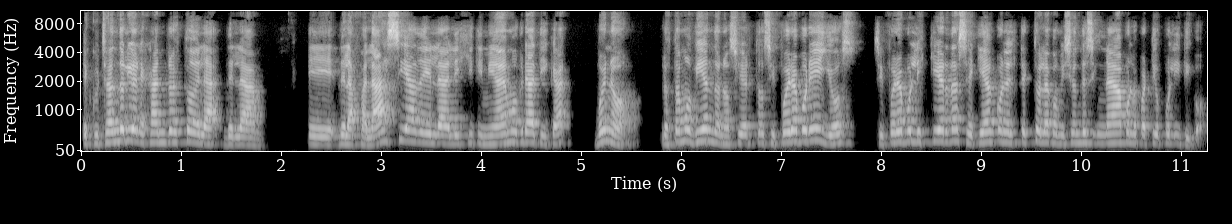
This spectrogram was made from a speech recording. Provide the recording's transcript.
escuchándole a Alejandro esto de la, de, la, eh, de la falacia de la legitimidad democrática, bueno, lo estamos viendo, ¿no es cierto? Si fuera por ellos, si fuera por la izquierda, se quedan con el texto de la comisión designada por los partidos políticos.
